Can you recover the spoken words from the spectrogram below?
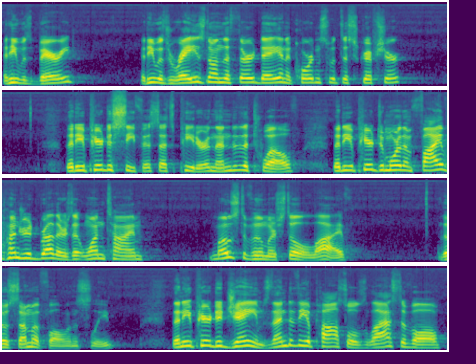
that he was buried, that he was raised on the third day in accordance with the Scripture, that he appeared to Cephas, that's Peter, and then to the twelve, that he appeared to more than 500 brothers at one time, most of whom are still alive, though some have fallen asleep. Then he appeared to James, then to the apostles, last of all,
